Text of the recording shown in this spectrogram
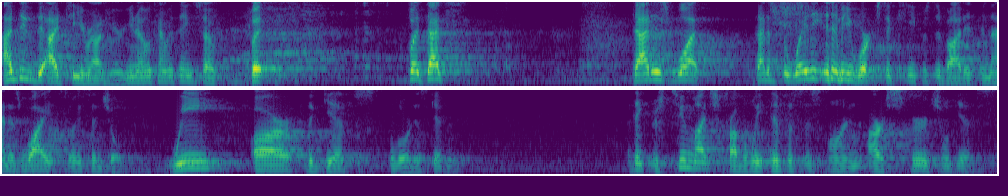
I do the IT around here, you know, kind of thing. So, but, but that's, that is what, that is the way the enemy works to keep us divided, and that is why it's so essential. We are the gifts the Lord has given. I think there's too much probably emphasis on our spiritual gifts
